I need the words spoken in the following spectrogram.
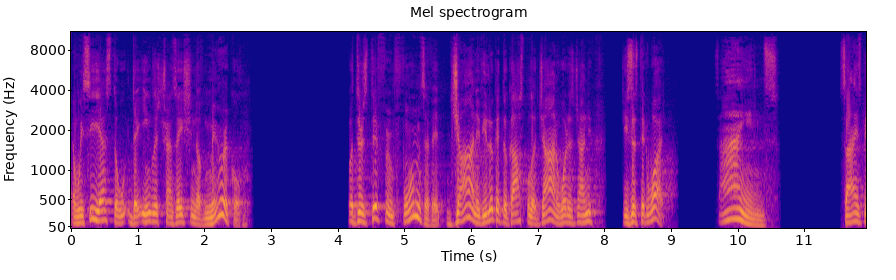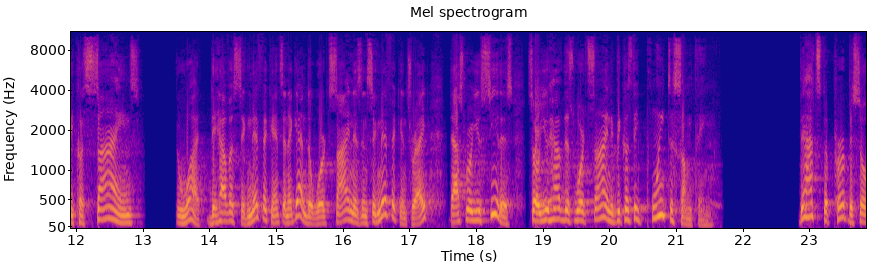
And we see, yes, the, the English translation of miracle. But there's different forms of it. John, if you look at the Gospel of John, what does John do? Jesus did what? Signs. Signs because signs do what? They have a significance. And again, the word sign is in significance, right? That's where you see this. So you have this word sign because they point to something. That's the purpose. So,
